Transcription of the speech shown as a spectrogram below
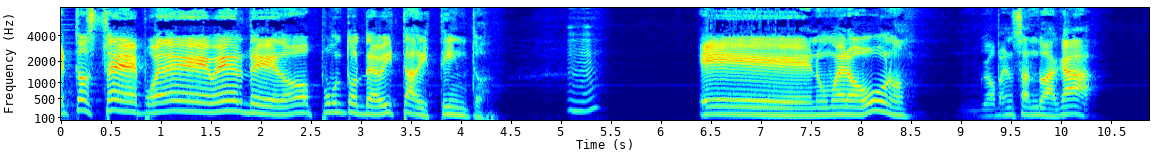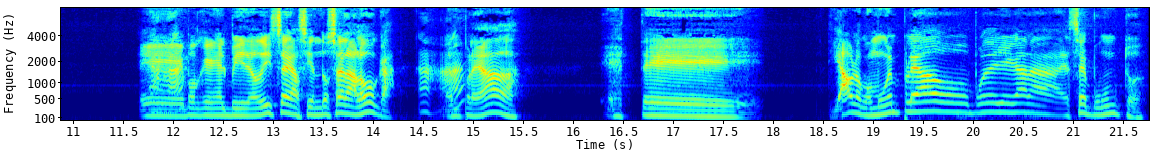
esto se puede ver de dos puntos de vista distintos. Eh, número uno, yo pensando acá, eh, porque en el video dice haciéndose la loca, la empleada. Este, diablo, ¿cómo un empleado puede llegar a ese punto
